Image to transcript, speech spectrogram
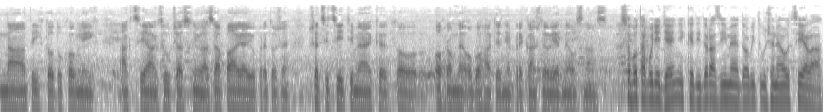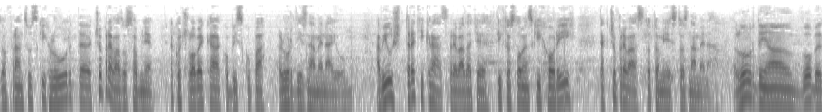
na týchto duchovných akciách zúčastňujú a zapájajú, pretože všetci cítime aj to ohromné obohatenie pre každého jedného z nás. Sobota bude deň, kedy dorazíme do vytúženého cieľa, do francúzskych Lourdes. Čo pre vás osobne, ako človeka, ako biskupa, Lourdes znamenajú? A vy už tretíkrát sprevádzate týchto slovenských chorých, tak čo pre vás toto miesto znamená? Lourdes a vôbec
